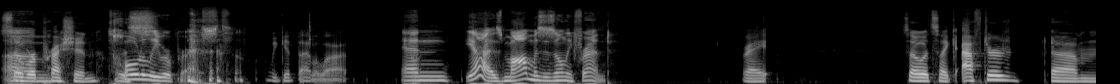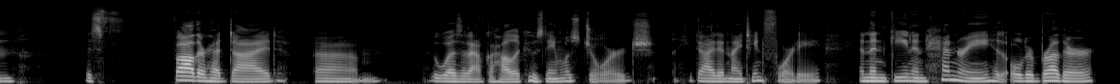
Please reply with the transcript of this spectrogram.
So repression. was- Totally repressed. we get that a lot. and yeah, his mom was his only friend. right so it's like after um his father had died um who was an alcoholic whose name was george he died in 1940 and then Gein and henry his older brother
